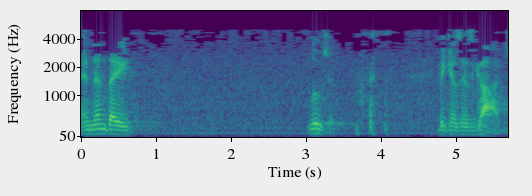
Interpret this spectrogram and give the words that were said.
And then they lose it. because it's God's.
